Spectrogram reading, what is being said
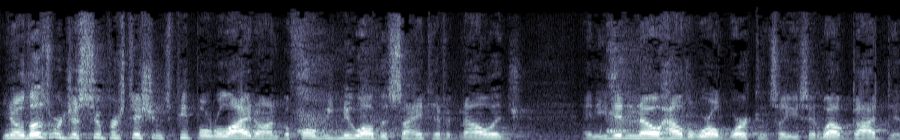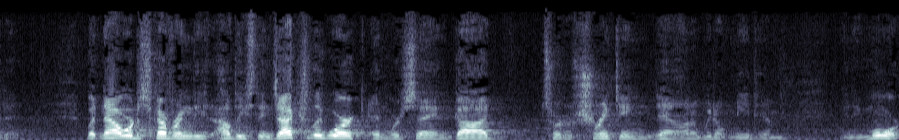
You know, those were just superstitions people relied on before we knew all the scientific knowledge and you didn't know how the world worked, and so you said, well, God did it. But now we're discovering how these things actually work, and we're saying God sort of shrinking down, and we don't need him anymore.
